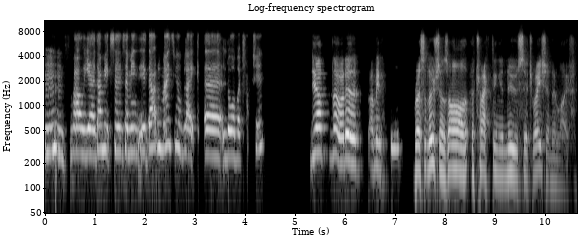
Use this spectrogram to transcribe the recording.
Mm-hmm. Wow, yeah, that makes sense. I mean, it, that reminds me of like uh, law of attraction. Yeah, no, it is. I mean, resolutions are attracting a new situation in life,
